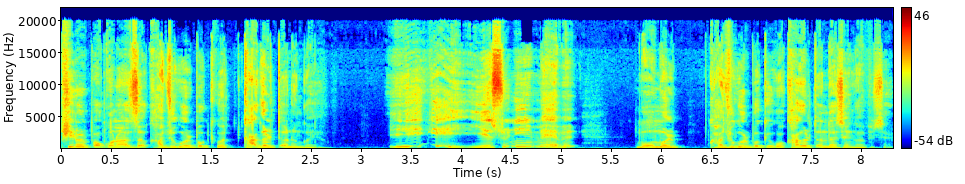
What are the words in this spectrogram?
피를 뽑고 나서 가죽을 벗기고 각을 떠는 거예요. 이게 예수님의 몸을 가죽을 벗기고 각을 떤다 생각해보세요.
